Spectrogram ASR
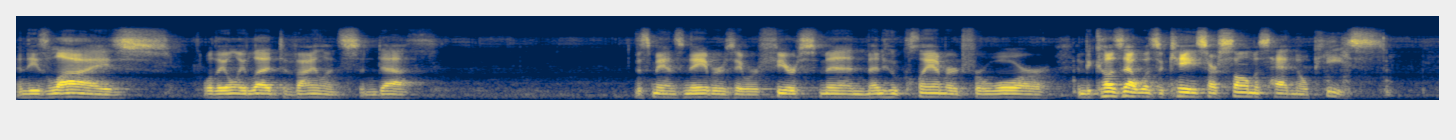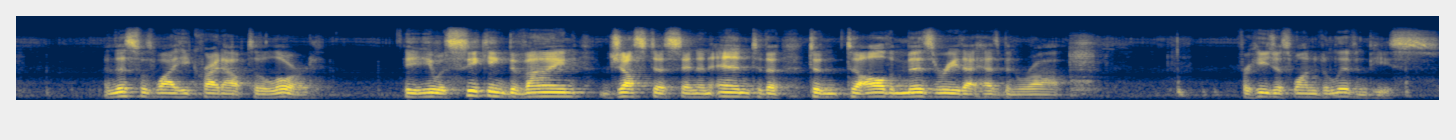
And these lies, well, they only led to violence and death. This man's neighbors, they were fierce men, men who clamored for war. And because that was the case, our psalmist had no peace. And this was why he cried out to the Lord. He, he was seeking divine justice and an end to, the, to, to all the misery that has been wrought. For he just wanted to live in peace.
